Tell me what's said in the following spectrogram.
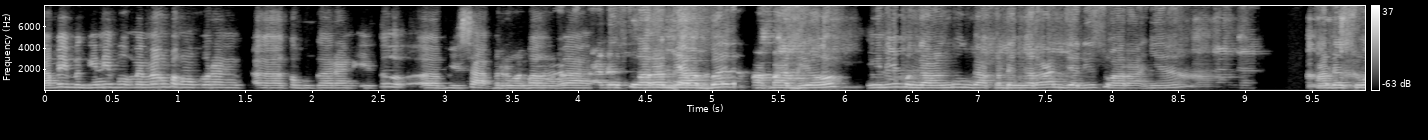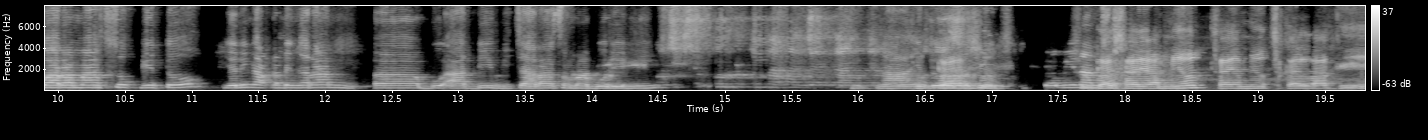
Tapi begini Bu, memang pengukuran uh, kebugaran itu uh, bisa berubah-ubah. Ada suara double Pak Padio. Ini mengganggu nggak kedengeran jadi suaranya ada suara masuk gitu, jadi nggak kedengeran uh, Bu Adi bicara sama Bu Rini. Nah itu sudah, lebih dominan. Sudah saya mute, saya mute sekali lagi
